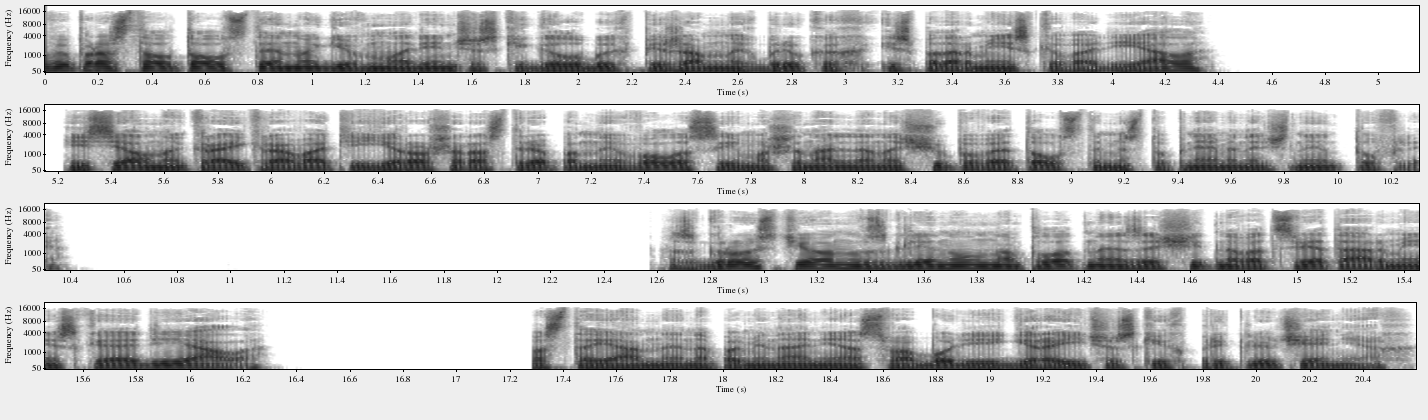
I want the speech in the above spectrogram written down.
выпростал толстые ноги в младенчески голубых пижамных брюках из-под армейского одеяла и сел на край кровати, ероша растрепанные волосы и машинально нащупывая толстыми ступнями ночные туфли. С грустью он взглянул на плотное защитного цвета армейское одеяло постоянное напоминание о свободе и героических приключениях.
